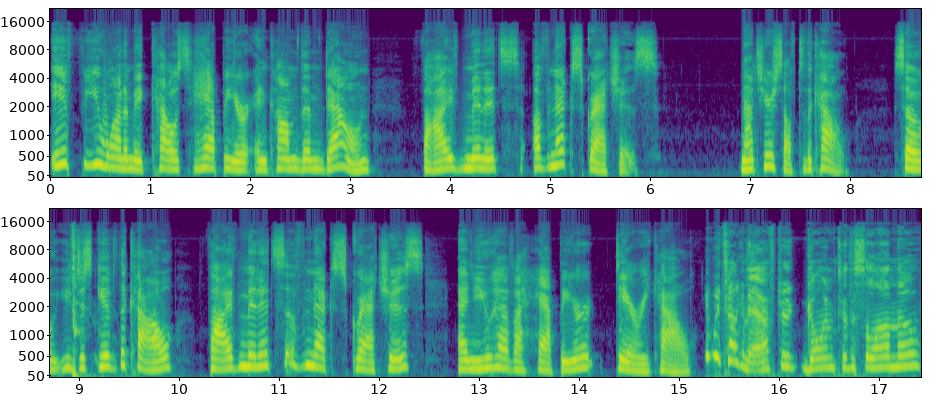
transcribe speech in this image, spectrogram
If you want to make cows happier and calm them down, five minutes of neck scratches. Not to yourself, to the cow. So you just give the cow five minutes of neck scratches and you have a happier dairy cow. Are we talking after going to the salon, though?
